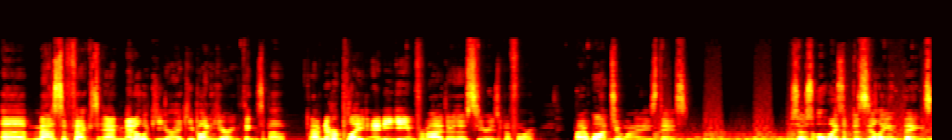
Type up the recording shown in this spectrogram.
uh, Mass Effect and Metal Gear. I keep on hearing things about. I've never played any game from either of those series before, but I want to one of these days. So there's always a bazillion things.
